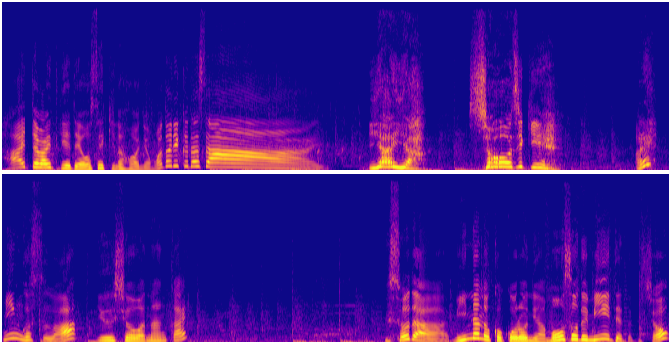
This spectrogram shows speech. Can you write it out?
はいというわけでお席の方にお戻りください。いやいや正直。あれ？ミンゴスは？優勝は何回？嘘だ。みんなの心には妄想で見えてたでしょ？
